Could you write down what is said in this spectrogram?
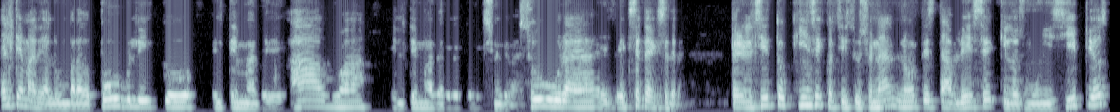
El tema de alumbrado público, el tema de agua, el tema de recolección de basura, etcétera, etcétera. Pero el 115 constitucional no te establece que los municipios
